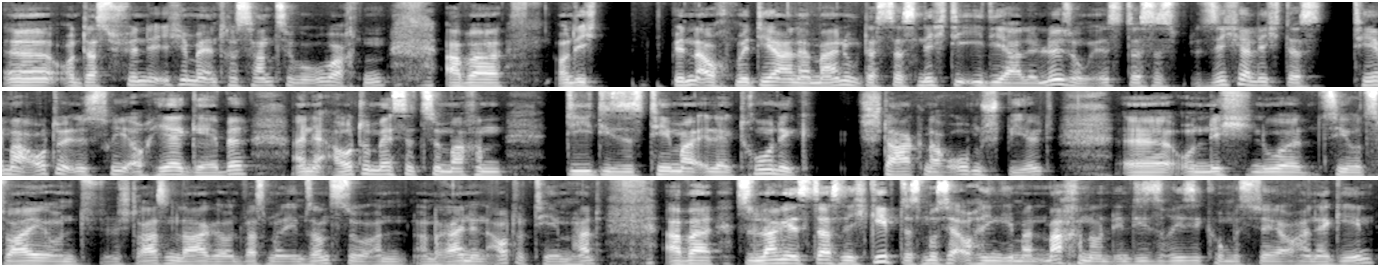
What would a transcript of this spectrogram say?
Äh, und das finde ich immer interessant zu beobachten. Aber, und ich bin auch mit dir einer Meinung, dass das nicht die ideale Lösung ist, dass es sicherlich das Thema Autoindustrie auch hergäbe, eine Automesse zu machen, die dieses Thema Elektronik stark nach oben spielt äh, und nicht nur CO2 und Straßenlage und was man eben sonst so an, an reinen Autothemen hat. Aber solange es das nicht gibt, das muss ja auch irgendjemand machen und in dieses Risiko müsste ja auch einer gehen.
